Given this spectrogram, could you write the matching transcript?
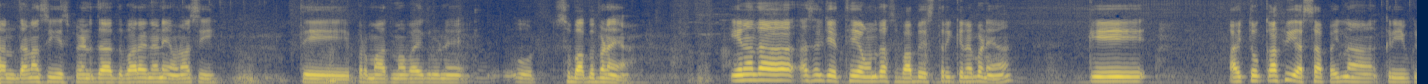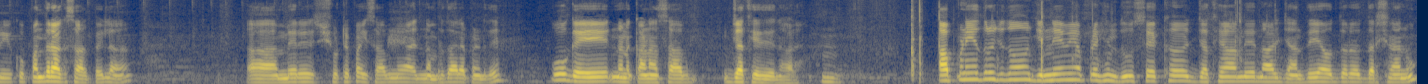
ਆਂਦਣਾ ਸੀ ਇਸ ਪਿੰਡ ਦਾ ਦੁਬਾਰਾ ਇਹਨਾਂ ਨੇ ਆਉਣਾ ਸੀ ਤੇ ਪ੍ਰਮਾਤਮਾ ਵਾਹਿਗੁਰੂ ਨੇ ਉਹ ਸਬੱਬ ਬਣਾਇਆ। ਇਹਨਾਂ ਦਾ ਅਸਲ 'ਚ ਇੱਥੇ ਆਉਣ ਦਾ ਸਬੱਬ ਇਸ ਤਰੀਕੇ ਨਾਲ ਬਣਿਆ ਕਿ ਅੱਜ ਤੋਂ ਕਾਫੀ ਅਰਸਾ ਪਹਿਲਾਂ ਕਰੀਬ ਕਰੀਬ ਕੋ 15 ਕੁ ਸਾਲ ਪਹਿਲਾਂ ਆ ਮੇਰੇ ਛੋਟੇ ਭਾਈ ਸਾਹਿਬ ਨੇ ਨੰਬਰਦਾਰ ਹੈ ਪਿੰਡ ਦੇ ਉਹ ਗਏ ਨਨਕਾਣਾ ਸਾਹਿਬ ਜਥੇ ਦੇ ਨਾਲ। ਆਪਣੇ ਇਧਰੋਂ ਜਦੋਂ ਜਿੰਨੇ ਵੀ ਆਪਣੇ ਹਿੰਦੂ ਸਿੱਖ ਜਥਿਆਂ ਦੇ ਨਾਲ ਜਾਂਦੇ ਆ ਉਧਰ ਦਰਸ਼ਨਾਂ ਨੂੰ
